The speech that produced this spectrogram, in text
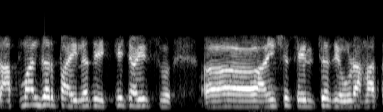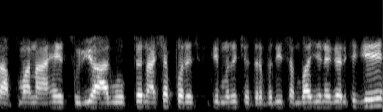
तापमान जर पाहिलं तर एक्केचाळीस ऐंशी सेल्सिअस एवढा हा तापमान आहे. सूर्य आग उगतं अशा परिस्थितीमध्ये छत्रपती संभाजीनगरचे जे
